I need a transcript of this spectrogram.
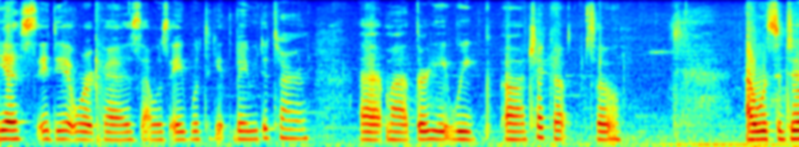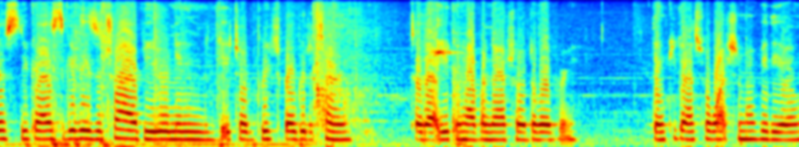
yes, it did work, guys. I was able to get the baby to turn at my 38 week uh, checkup. So I would suggest you guys to give these a try if you're needing to get your breech baby to turn so that you can have a natural delivery. Thank you guys for watching my video.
